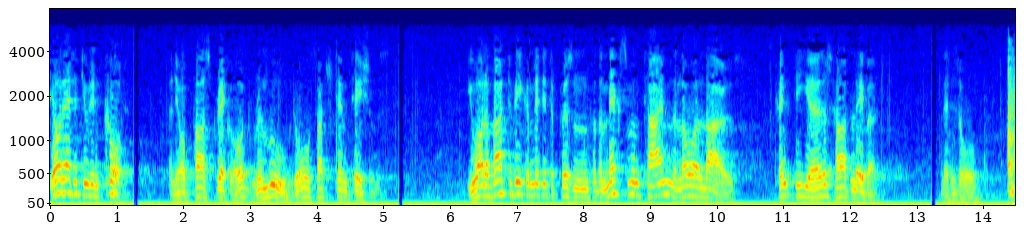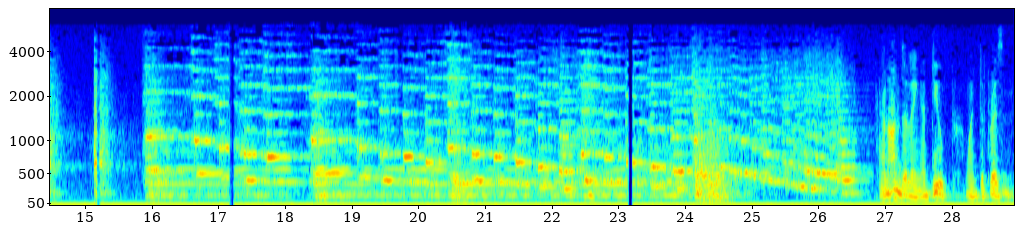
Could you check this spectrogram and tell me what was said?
your attitude in court, and your past record removed all such temptations. You are about to be committed to prison for the maximum time the law allows 20 years hard labor. That is all. Underling, a dupe, went to prison.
